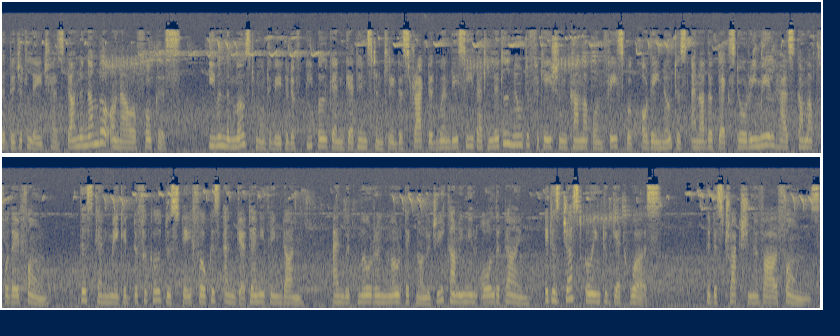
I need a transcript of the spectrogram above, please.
The digital age has done a number on our focus. Even the most motivated of people can get instantly distracted when they see that little notification come up on Facebook or they notice another text or email has come up for their phone. This can make it difficult to stay focused and get anything done. And with more and more technology coming in all the time, it is just going to get worse. The distraction of our phones.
